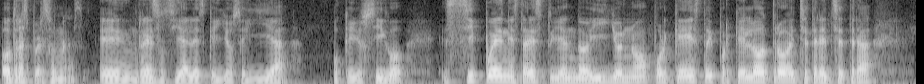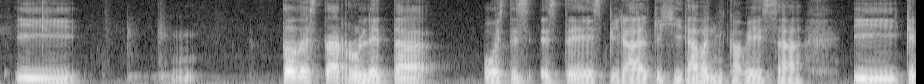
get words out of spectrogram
otras personas en redes sociales que yo seguía o que yo sigo, sí pueden estar estudiando ahí, yo no, ¿por qué esto y por qué el otro, etcétera, etcétera? Y toda esta ruleta o este, este espiral que giraba en mi cabeza y que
